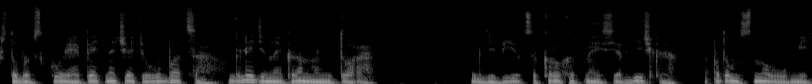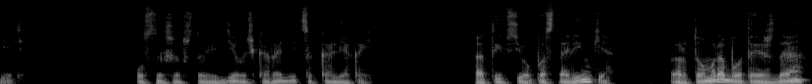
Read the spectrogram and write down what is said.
чтобы вскоре опять начать улыбаться, глядя на экран монитора, где бьется крохотное сердечко, а потом снова умереть, услышав, что и девочка родится калекой. «А ты все по старинке? Ртом работаешь, да?»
